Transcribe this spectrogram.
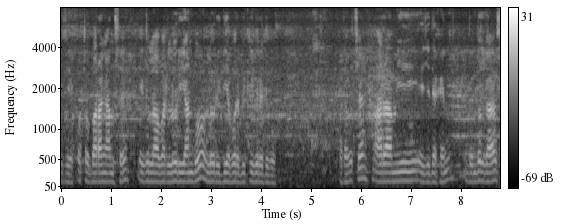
এই যে কত বারাং আনছে, এগুলো আবার লরি আনব, লরি দিয়ে পরে বিক্রি করে দেবো। কথা বলছেন আর আমি এই যে দেখেন, দন্দল গাছ,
